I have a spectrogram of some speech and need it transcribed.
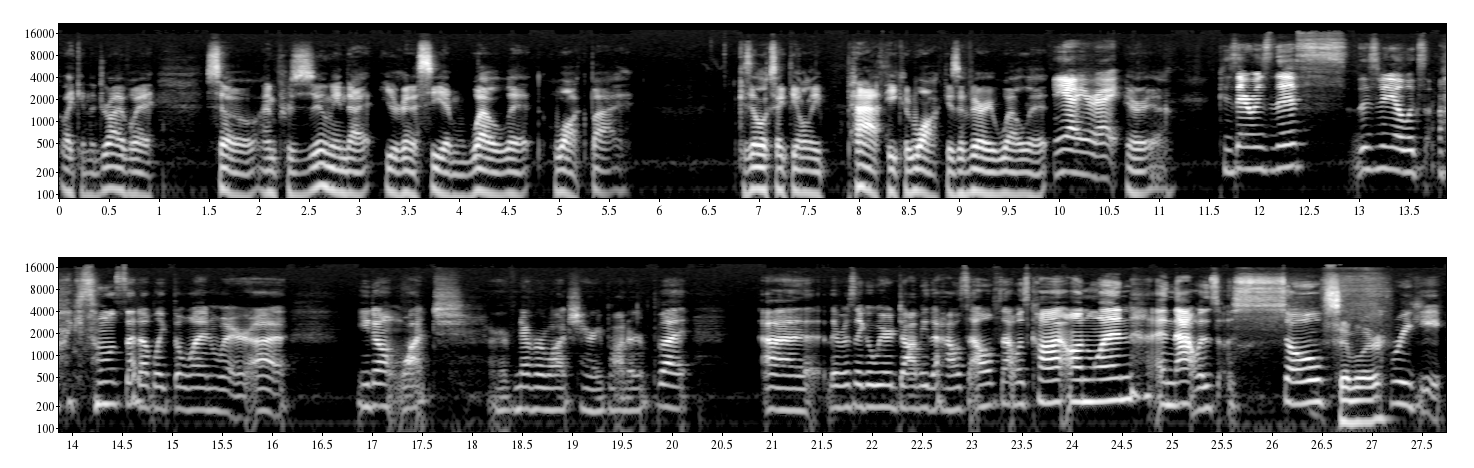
like in the driveway. So I'm presuming that you're gonna see him well lit walk by, because it looks like the only path he could walk is a very well lit yeah you're right area. because there was this this video looks like it's almost set up like the one where uh you don't watch or have never watched harry potter but uh, there was like a weird Dobby the house elf that was caught on one, and that was so Similar. freaky.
